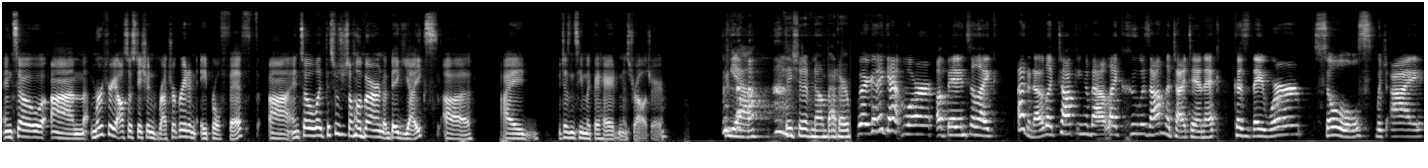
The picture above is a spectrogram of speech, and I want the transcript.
And so um, Mercury also stationed retrograde on April 5th. Uh, and so like this was just all about a big yikes. Uh, I it doesn't seem like they hired an astrologer. Yeah, they should have known better. We're gonna get more a bit into like I don't know, like talking about like who was on the Titanic because they were souls, which I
